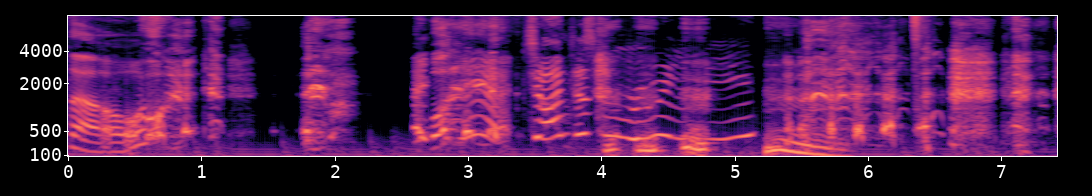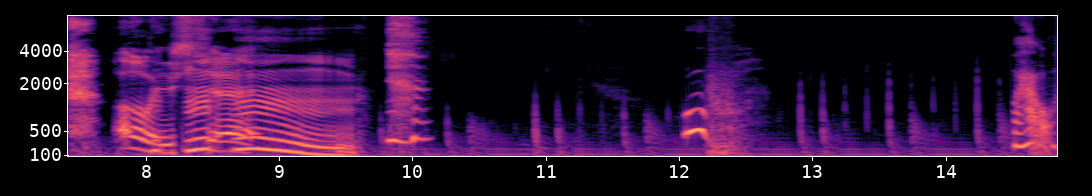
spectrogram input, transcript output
Though? I can't. John just ruined me. Holy shit! Wow.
